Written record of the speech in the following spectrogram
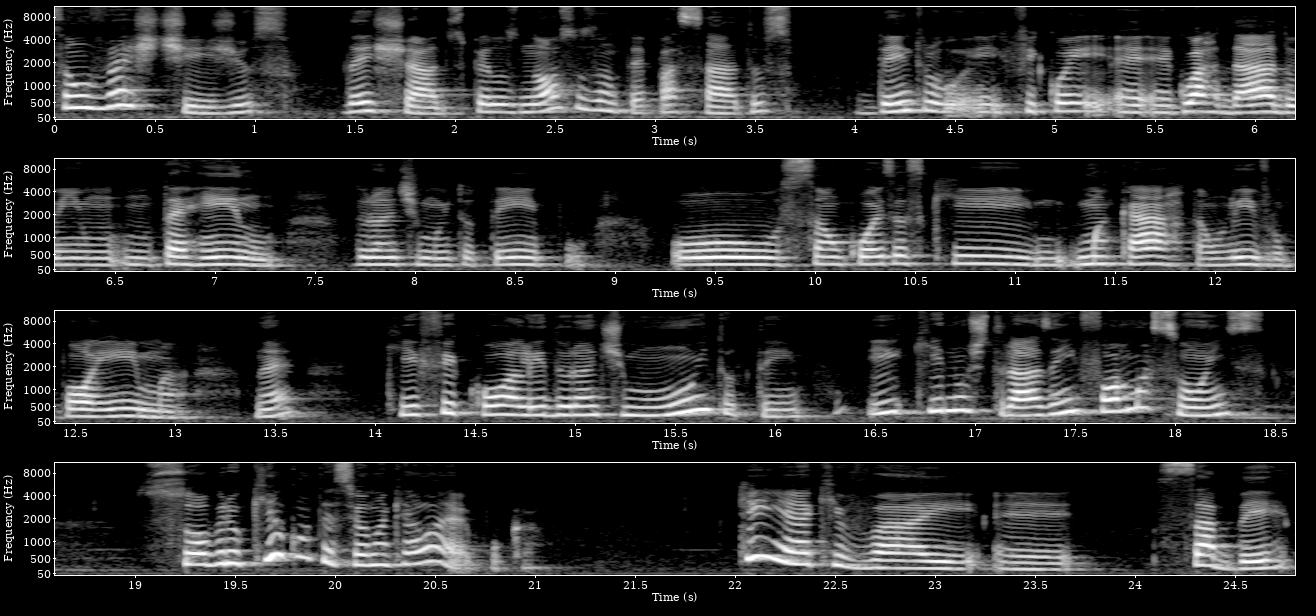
São vestígios deixados pelos nossos antepassados, dentro, ficou é, é, guardado em um, um terreno durante muito tempo, ou são coisas que, uma carta, um livro, um poema, né, que ficou ali durante muito tempo e que nos trazem informações sobre o que aconteceu naquela época. Quem é que vai é, saber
